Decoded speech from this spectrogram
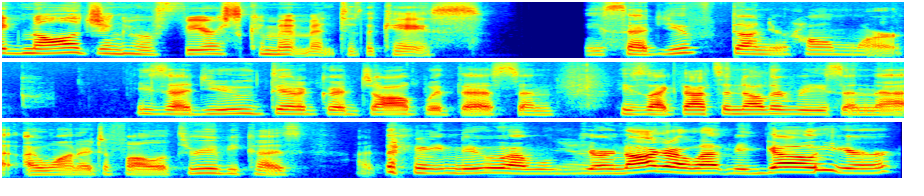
acknowledging her fierce commitment to the case. He said, You've done your homework. He said, You did a good job with this. And he's like, That's another reason that I wanted to follow through because I knew I, yeah. you're not going to let me go here.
